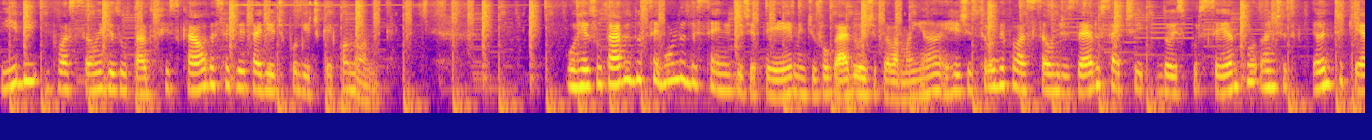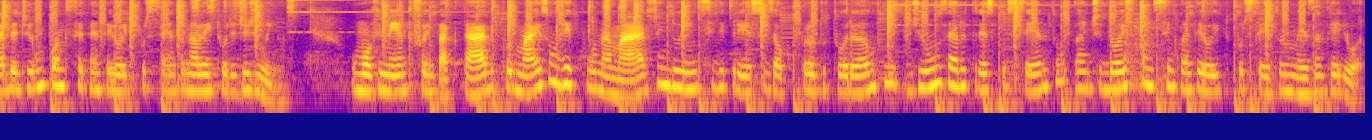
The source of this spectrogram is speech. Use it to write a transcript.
PIB, inflação e resultado fiscal da Secretaria de Política Econômica. O resultado do segundo decênio de GPM, divulgado hoje pela manhã, registrou deflação de 0,72%, ante queda de 1,78% na leitura de junho. O movimento foi impactado por mais um recuo na margem do índice de preços ao produtor amplo de 1,03% ante 2,58% no mês anterior.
